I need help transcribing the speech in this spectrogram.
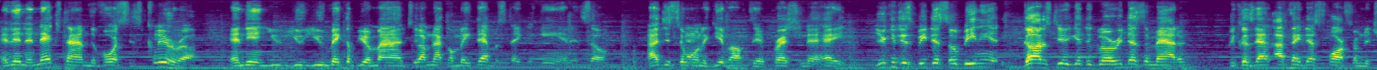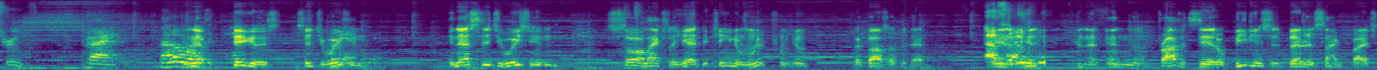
and then the next time the voice is clearer, and then you you you make up your mind to I'm not gonna make that mistake again. And so I just didn't want to give off the impression that hey, you can just be disobedient, God will still get the glory, it doesn't matter, because that I think that's far from the truth. Right. In other In words, that particular situation, in that situation, Saul actually had the kingdom ripped from him because of that. Absolutely, And, and, and, the, and the prophet said obedience is better than sacrifice.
